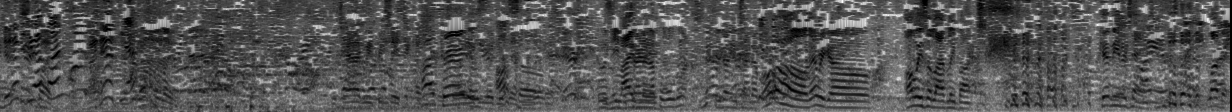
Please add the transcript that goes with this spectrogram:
You did have Did some you have fun? I did. Yeah? Definitely. Well, Chad, we appreciate you coming. Hi, Kurt. It was What'd awesome. It was You need to lively. turn it up a little bit? We're going to turn it up. Oh, there we go. Always a lively bunch. Kept me entertained. Love it.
